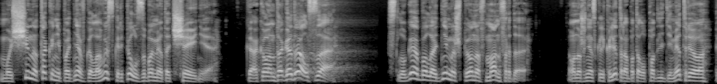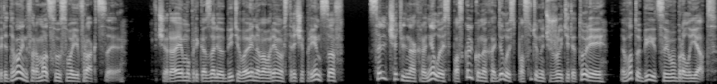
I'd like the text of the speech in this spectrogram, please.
Мужчина, так и не подняв головы, скрипел зубами от отчаяния. «Как он догадался?» Слуга был одним из шпионов Манфреда. Он уже несколько лет работал подле Диметрио, передавая информацию своей фракции. Вчера ему приказали убить Уэйна во время встречи принцев. Цель тщательно охранялась, поскольку находилась по сути на чужой территории, вот убийца и выбрал яд.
